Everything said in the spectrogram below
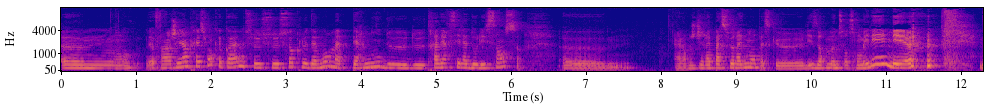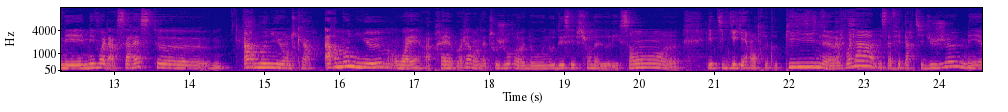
enfin, j'ai l'impression que quand même ce, socle d'amour m'a permis de, traverser l'adolescence. alors je dirais pas sereinement parce que les hormones s'en sont mêlées, mais mais, mais voilà, ça reste. Euh, harmonieux en tout cas. Harmonieux, ouais. Après, voilà, on a toujours euh, nos, déceptions d'adolescents, euh, les petites guerres entre copines, voilà, mais ça fait partie du jeu. Mais,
